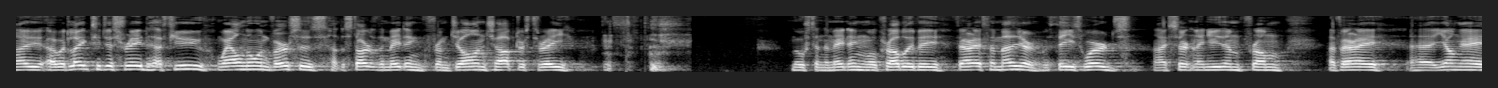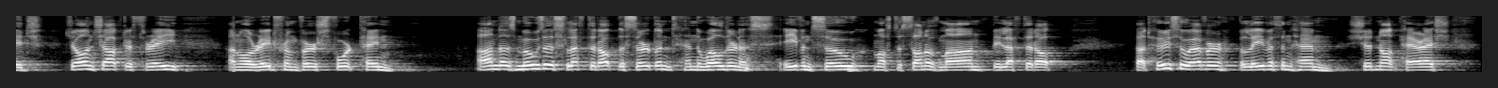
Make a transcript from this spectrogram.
Now, I would like to just read a few well known verses at the start of the meeting from John chapter 3. Most in the meeting will probably be very familiar with these words. I certainly knew them from a very uh, young age. John chapter 3, and we'll read from verse 14. And as Moses lifted up the serpent in the wilderness, even so must the Son of Man be lifted up, that whosoever believeth in him should not perish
